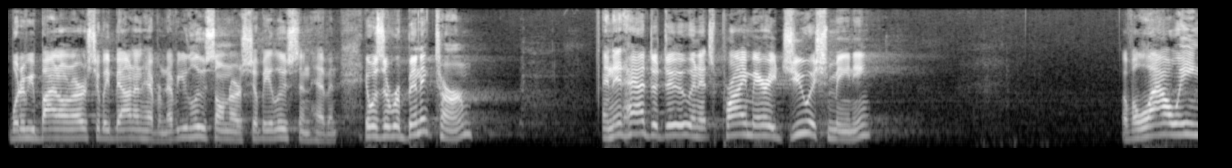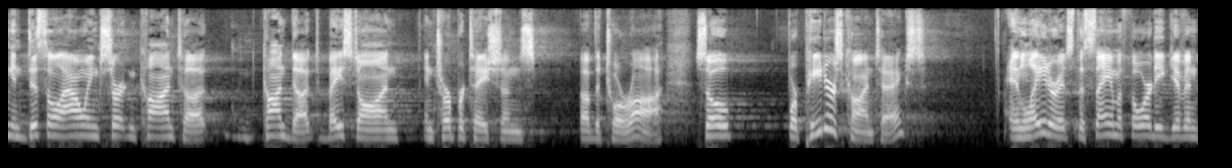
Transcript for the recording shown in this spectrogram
Whatever you bind on earth shall be bound in heaven. Whatever you loose on earth shall be loosed in heaven. It was a rabbinic term, and it had to do, in its primary Jewish meaning, of allowing and disallowing certain conduct, conduct based on interpretations of the Torah. So, for Peter's context, and later it's the same authority given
